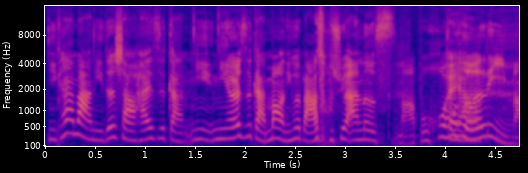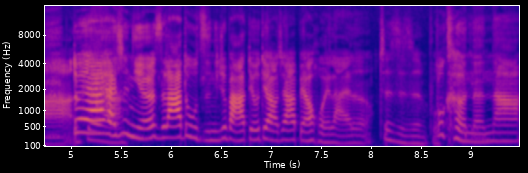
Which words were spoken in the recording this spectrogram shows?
你看嘛，你的小孩子感你你儿子感冒，你会把他送去安乐死吗？不会，不合理吗？对啊，还是你儿子拉肚子，你就把他丢掉，叫他不要回来了？这是真不可能啊！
